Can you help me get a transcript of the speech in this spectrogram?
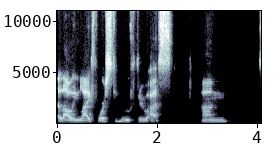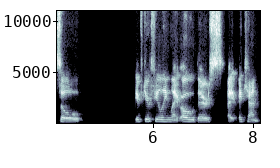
allowing life force to move through us. Um, so if you're feeling like, oh, there's, I, I can't,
